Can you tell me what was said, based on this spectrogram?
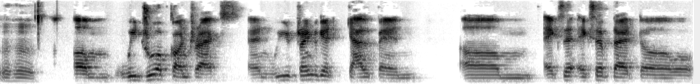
Mm-hmm. Um, we drew up contracts, and we were trying to get Kal Penn. Um, except, except that uh,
